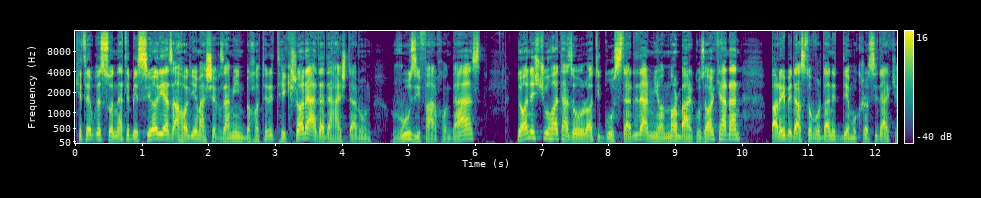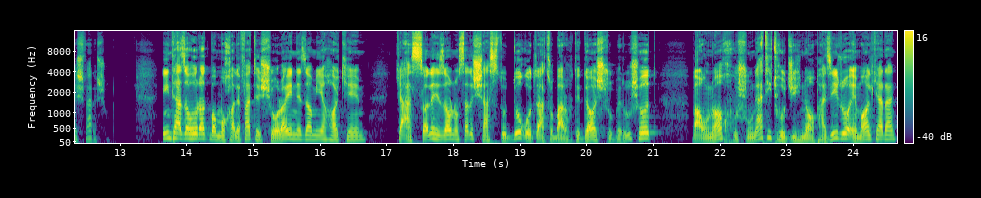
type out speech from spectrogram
که طبق سنت بسیاری از اهالی مشرق زمین به خاطر تکرار عدد 8 در اون روزی فرخنده است دانشجوها تظاهراتی گسترده در میانمار برگزار کردند برای به دست آوردن دموکراسی در کشورشون. این تظاهرات با مخالفت شورای نظامی حاکم که از سال 1962 قدرت رو بر عهده داشت روبرو شد و اونا خشونتی توجیه ناپذیر رو اعمال کردند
